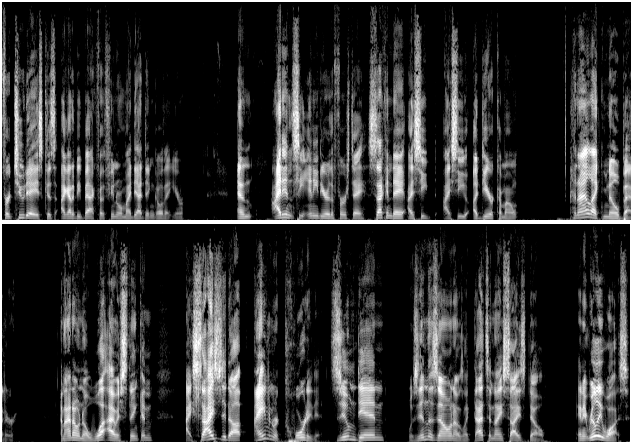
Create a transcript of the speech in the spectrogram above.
for two days because I got to be back for the funeral. My dad didn't go that year, and I didn't see any deer the first day. Second day, I see I see a deer come out, and I like know better, and I don't know what I was thinking. I sized it up. I even recorded it, zoomed in, was in the zone. I was like, "That's a nice sized doe," and it really was.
